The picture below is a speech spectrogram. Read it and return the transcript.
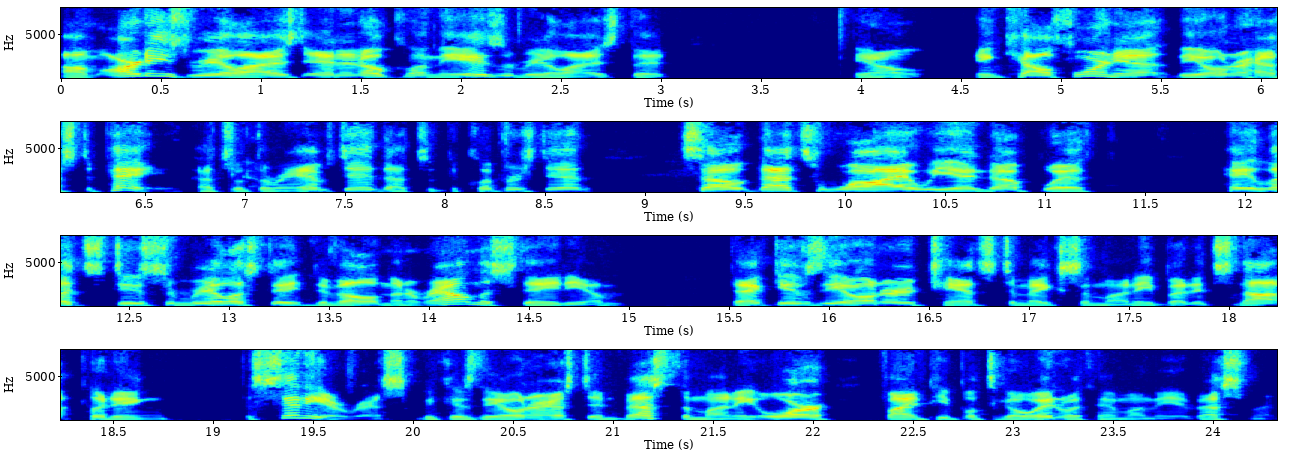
Um, Arte's realized, and in Oakland, the A's have realized that, you know, in California, the owner has to pay. That's what the Rams did. That's what the Clippers did. So that's why we end up with, hey, let's do some real estate development around the stadium. That gives the owner a chance to make some money, but it's not putting the city at risk because the owner has to invest the money or find people to go in with him on the investment.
